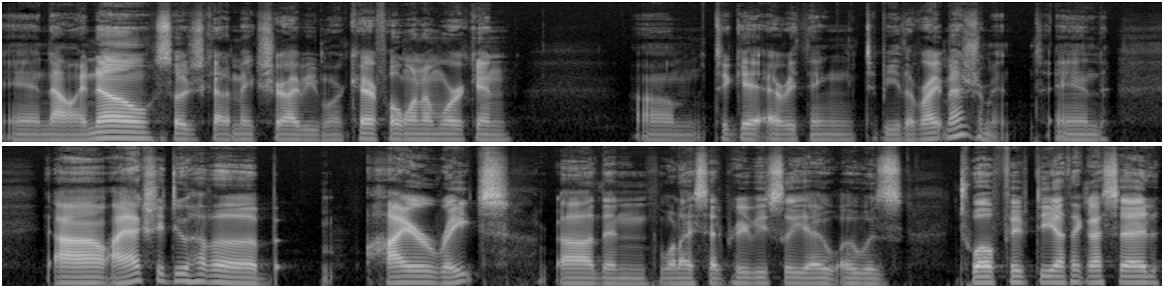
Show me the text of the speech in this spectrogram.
and now I know. So just got to make sure I be more careful when I'm working um, to get everything to be the right measurement. And uh, I actually do have a higher rate uh, than what I said previously. It, it was 1250, I think I said,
